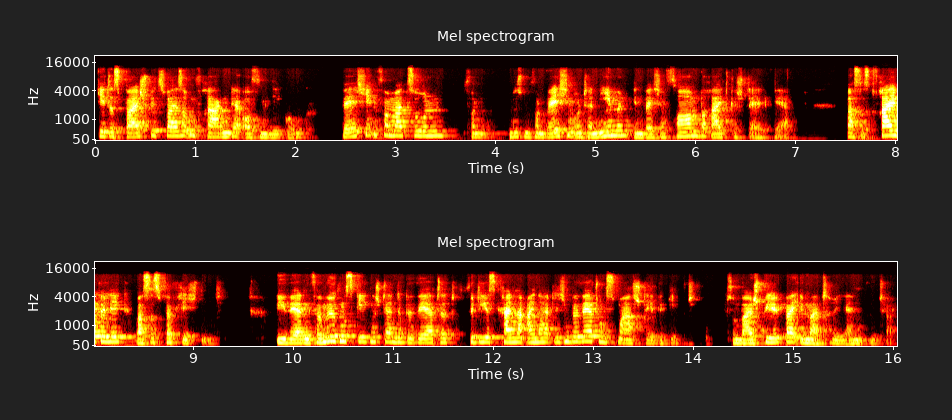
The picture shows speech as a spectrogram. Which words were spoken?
geht es beispielsweise um Fragen der Offenlegung. Welche Informationen von, müssen von welchen Unternehmen in welcher Form bereitgestellt werden? Was ist freiwillig, was ist verpflichtend? Wie werden Vermögensgegenstände bewertet, für die es keine einheitlichen Bewertungsmaßstäbe gibt, zum Beispiel bei immateriellen Gütern?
